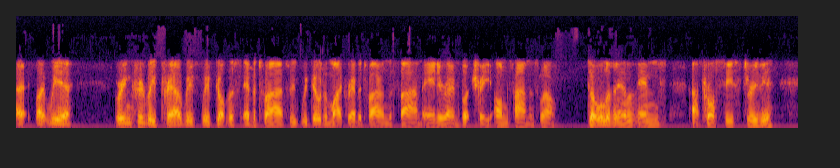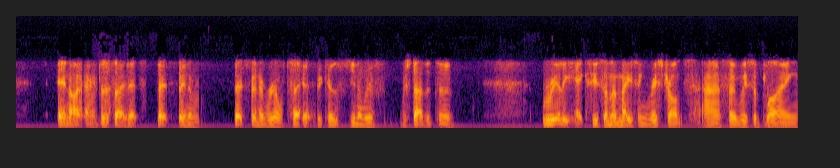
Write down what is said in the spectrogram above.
I, like we're we're incredibly proud. We've we've got this abattoir. So we, we built a micro abattoir on the farm and our own butchery on farm as well. So all of our lambs are processed through there. And I have to say that's that's been a that's been a real ticket because you know we've we started to really access some amazing restaurants. Uh, so we're supplying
